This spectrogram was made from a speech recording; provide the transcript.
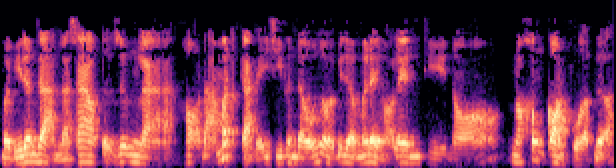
Bởi vì đơn giản là sao? Tự dưng là họ đã mất cả cái ý chí phấn đấu rồi, bây giờ mới đẩy họ lên thì nó nó không còn phù hợp nữa.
